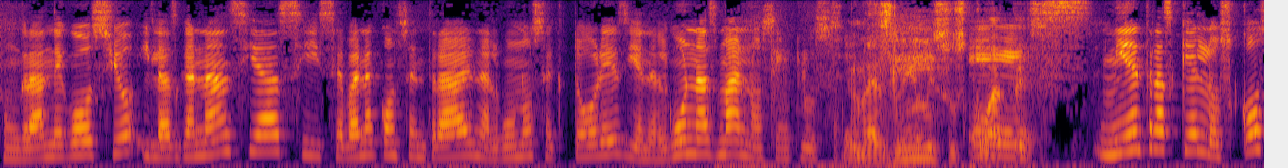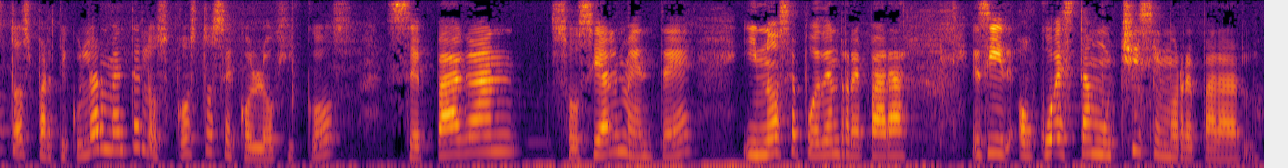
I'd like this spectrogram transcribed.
un gran negocio y las ganancias si se van a concentrar en algunos sectores y en algunas manos incluso. En Slim y sus Eh, cuates. mientras que los costos, particularmente los costos ecológicos, se pagan socialmente y no se pueden reparar. Es decir, o cuesta muchísimo repararlo.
